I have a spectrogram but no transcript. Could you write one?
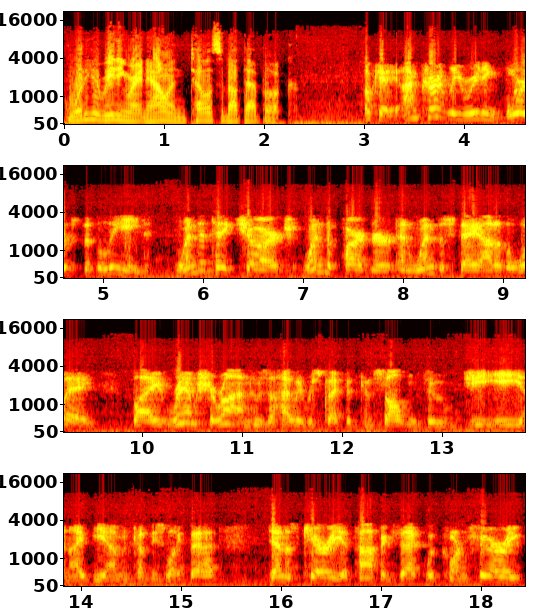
what are you reading right now? And tell us about that book. Okay, I'm currently reading Boards That Lead When to Take Charge, When to Partner, and When to Stay Out of the Way by Ram Charan, who's a highly respected consultant to GE and IBM and companies like that. Dennis Carey, a top exec with Korn Ferry,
